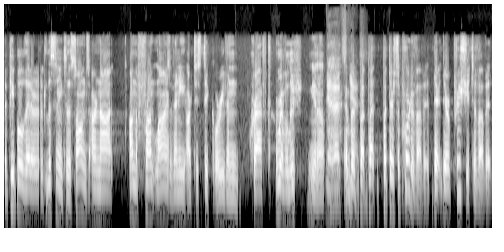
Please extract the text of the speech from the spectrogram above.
the people that are listening to the songs are not on the front lines of any artistic or even craft revolution, you know. Yeah, that's- but, yes. but but but they're supportive of it. They're they're appreciative of it.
